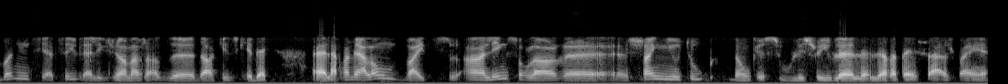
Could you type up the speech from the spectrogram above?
bonne initiative de la Ligue junior majeure de, de hockey du Québec. Euh, la première ronde va être en ligne sur leur euh, chaîne YouTube. Donc, si vous voulez suivre le, repêchage, ben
